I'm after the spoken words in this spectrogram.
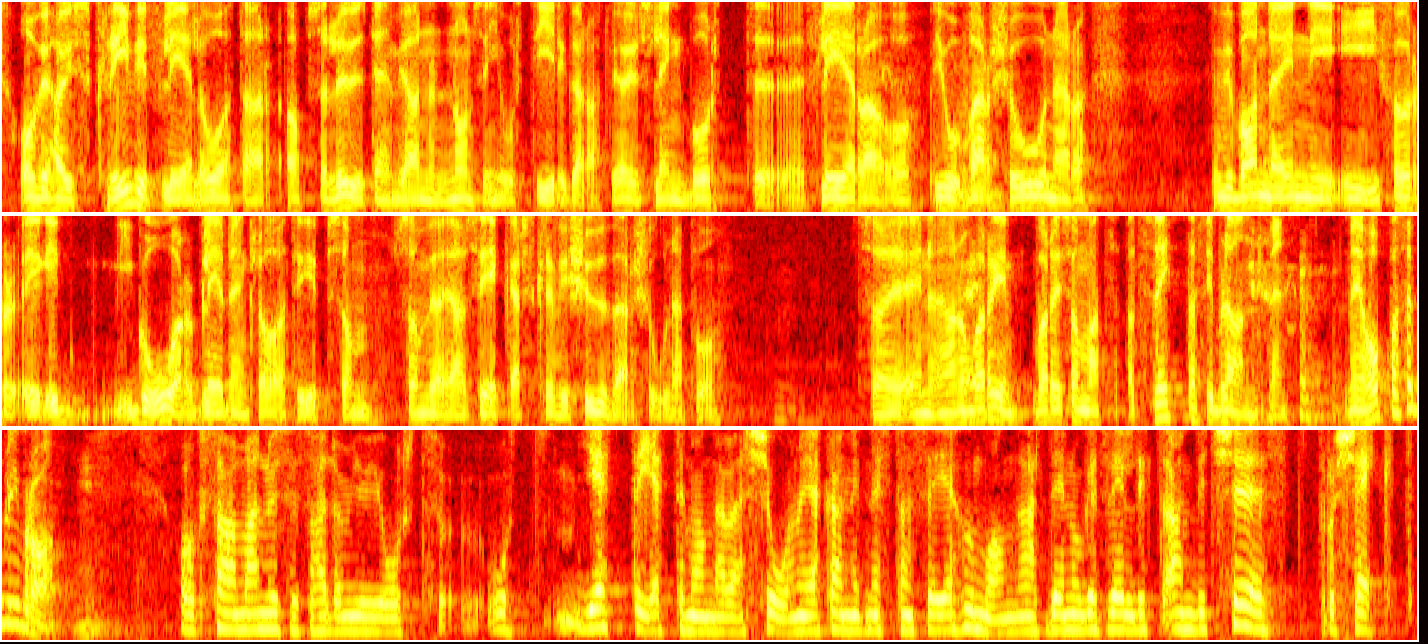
och vi har ju skrivit fler låtar, absolut, än vi har någonsin gjort tidigare. Att vi har ju slängt bort eh, flera och gjort versioner. Och, vi bandade in i, i, för, i, igår blev den klar typ som, som vi har säkert skrivit sju versioner på. Så det har nog varit, varit som att, att svettas ibland men, men jag hoppas det blir bra. Och Samanuset så har de ju gjort, gjort jätte, jättemånga versioner. Jag kan inte nästan säga hur många. Att det är nog ett väldigt ambitiöst projekt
